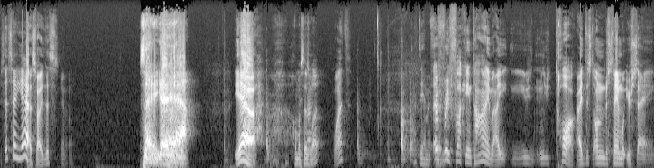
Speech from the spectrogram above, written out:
You said say yeah, so I just you know. say yeah. Yeah. Homo says what? What? God damn it! Fred. Every fucking time I you you talk, I just don't understand what you're saying.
